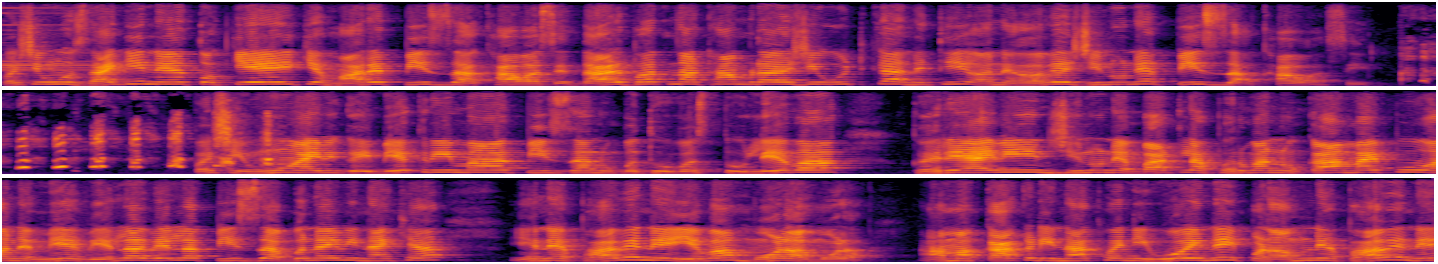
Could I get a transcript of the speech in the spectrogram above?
પછી હું જાગીને તો કહે કે મારે પિઝા ખાવા છે દાળ ભાતના ઠામડા હજી ઉટક્યા નથી અને હવે જીનુને પિઝા ખાવા છે પછી હું આવી ગઈ બેકરીમાં પિઝાનું બધું વસ્તુ લેવા. ઘરે આવીને જીનુને બાટલા ભરવાનું કામ આપ્યું અને મેં વહેલા વહેલા પિઝા બનાવી નાખ્યા. એને ભાવે ને એવા મોળા મોળા. આમાં કાકડી નાખવાની હોય નહીં, પણ અમને ભાવે ને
